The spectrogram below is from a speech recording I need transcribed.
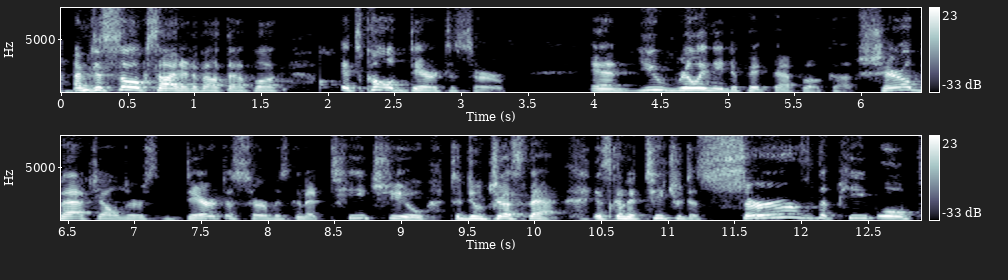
I'm just so excited about that book. It's called Dare to Serve. And you really need to pick that book up. Cheryl Bachelder's Dare to Serve is going to teach you to do just that. It's going to teach you to serve the people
